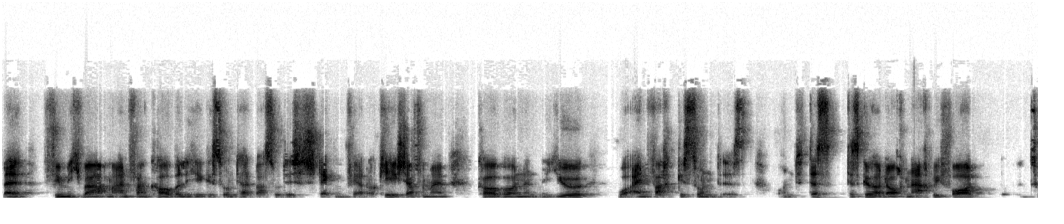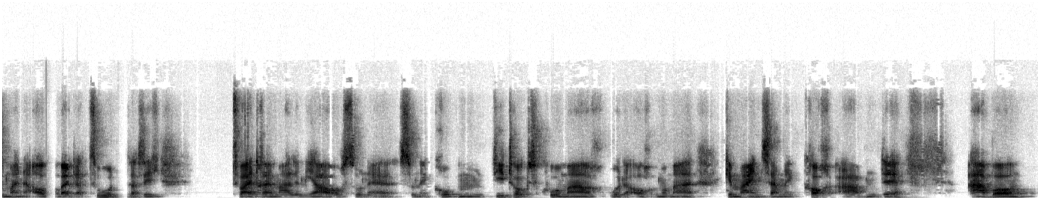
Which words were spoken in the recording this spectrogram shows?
weil für mich war am Anfang körperliche Gesundheit war so das Steckenpferd. Okay, ich schaffe meinem Körper ein Milieu, wo einfach gesund ist. Und das, das gehört auch nach wie vor zu meiner Arbeit dazu, dass ich zwei, dreimal im Jahr auch so eine, so eine Gruppen-Detox-Kur mache oder auch immer mal gemeinsame Kochabende. Aber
